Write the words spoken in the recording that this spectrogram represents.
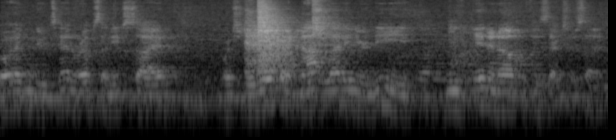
Go ahead and do 10 reps on each side. I want you to work on not letting your knee move in and out with this exercise.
